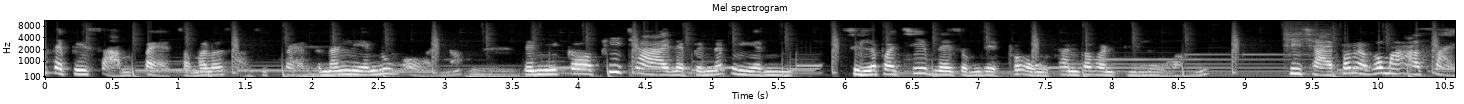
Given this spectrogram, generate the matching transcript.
ั้งแต่ปี 38 2538ตอนนั้นเลี้ยงลูกอ่อนเนาะอืมทีนี้ก็พี่ชายเนี่ยเป็นนักเรียนศิลปาชีพในสมเด็จพระองค์ท่านพระพันปีหลวง พี่ชายพ่อแม่ก็มาอาศัย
